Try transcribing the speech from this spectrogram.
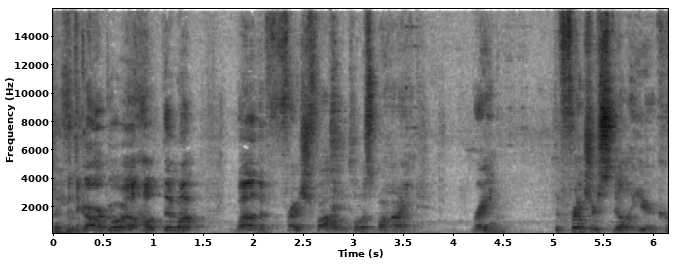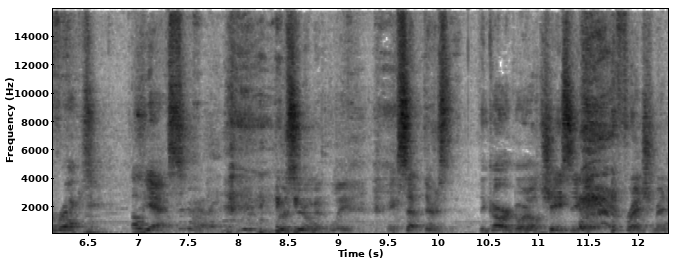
But the gargoyle helped them up while the French followed close behind. Right? The French are still here, correct? Oh, yes. Presumably. Except there's the gargoyle chasing the Frenchman.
